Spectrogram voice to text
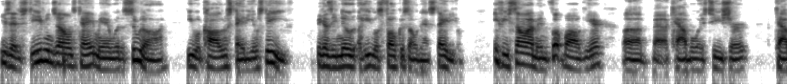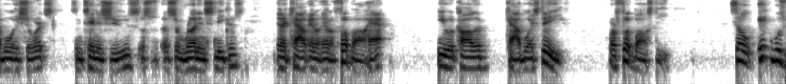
He said if Stephen Jones came in with a suit on, he would call him Stadium Steve because he knew he was focused on that stadium. If he saw him in football gear, uh, a Cowboys t-shirt, Cowboy shorts, some tennis shoes, some running sneakers, and a cow and a, and a football hat, he would call him Cowboy Steve or Football Steve. So it was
